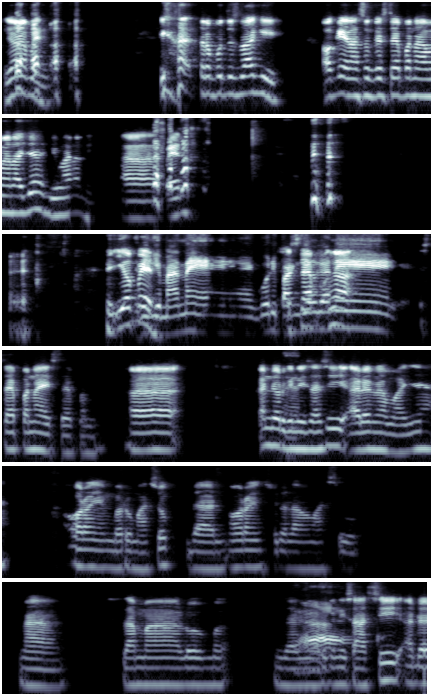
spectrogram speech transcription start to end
Gimana, men? Iya, terputus lagi. Oke, langsung ke Stefan Amel aja. Gimana nih? Eh, Pen? Iya, Jadi Pen. gimana? Gue dipanggil Step, gak enggak. nih? Stephen aja Stephen. Eh, kan di organisasi ada namanya orang yang baru masuk dan orang yang sudah lama masuk. Nah, selama me- menjalani Ya. organisasi ada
